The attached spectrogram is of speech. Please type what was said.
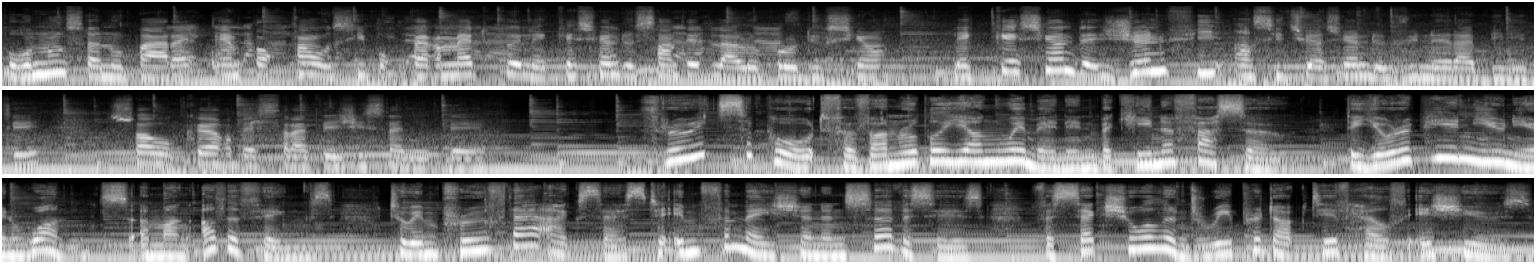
pour nous, ça nous paraît important aussi pour permettre que les questions de santé de la reproduction, les questions des jeunes filles en situation de vulnérabilité soient au cœur des stratégies sanitaires. Through its support for vulnerable young women in Burkina Faso, the European Union wants, among other things, to improve their access to information and services for sexual and reproductive health issues.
